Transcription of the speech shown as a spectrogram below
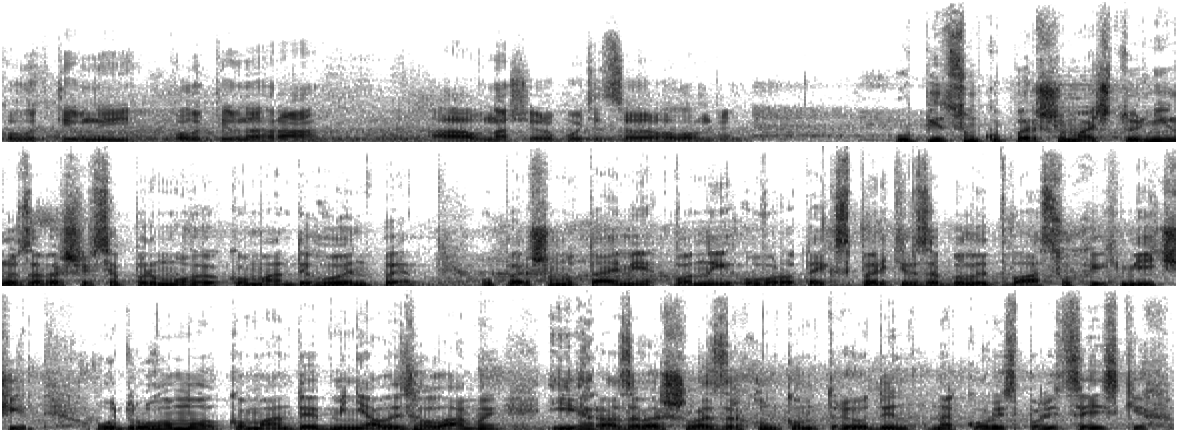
Колективний, колективна гра, а в нашій роботі це головне. У підсумку перший матч турніру завершився перемогою команди ГУНП. У першому таймі вони у ворота експертів забили два сухих м'ячі. У другому команди обмінялись голами, і гра завершилась з рахунком 3-1 на користь поліцейських.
